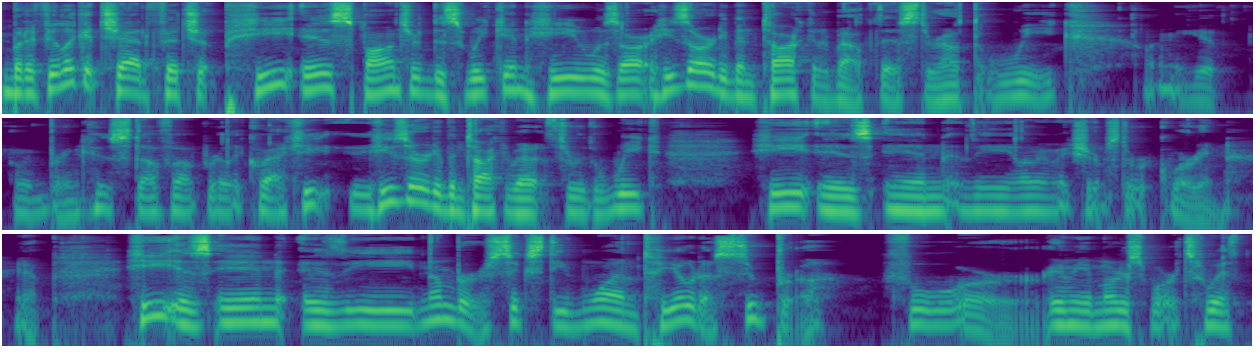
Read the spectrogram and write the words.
but if you look at Chad Fitchup, he is sponsored this weekend. He was he's already been talking about this throughout the week. Let me get let me bring his stuff up really quick. He he's already been talking about it through the week. He is in the, let me make sure I'm still recording. Yep. He is in the number 61 Toyota Supra for MBM Motorsports with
